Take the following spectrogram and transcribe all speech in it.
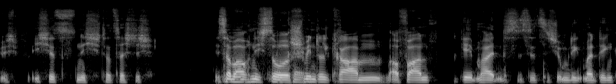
ich, ich jetzt nicht tatsächlich. Ist aber auch nicht so okay. Schwindelkram auf wahren Begebenheiten. Das ist jetzt nicht unbedingt mein Ding.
